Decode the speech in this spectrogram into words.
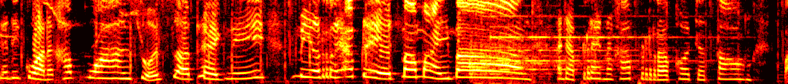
กันดีกว่านะครับ ว่าสวนสัตว์แห่งนี้ มีอะไรอัปเดตมาใหม่บ้าง อันดับแรกนะครับ เราก็จะต้องไป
